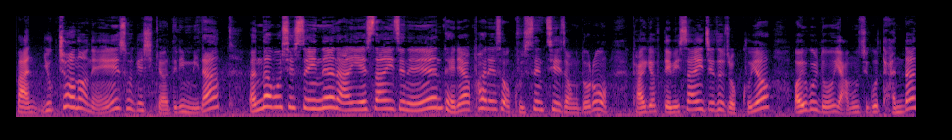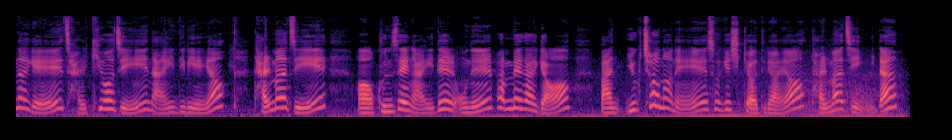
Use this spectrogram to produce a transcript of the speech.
16,000원에 소개시켜 드립니다. 만나보실 수 있는 아이의 사이즈는 대략 8에서 9cm 정도로 가격 대비 사이즈도 좋고요. 얼굴도 야무지고 단단하게 잘 키워진 아이들이에요. 달맞이 어, 군생 아이들 오늘 판매 가격 16,000원에 소개시켜 드려요. 달맞이입니다.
